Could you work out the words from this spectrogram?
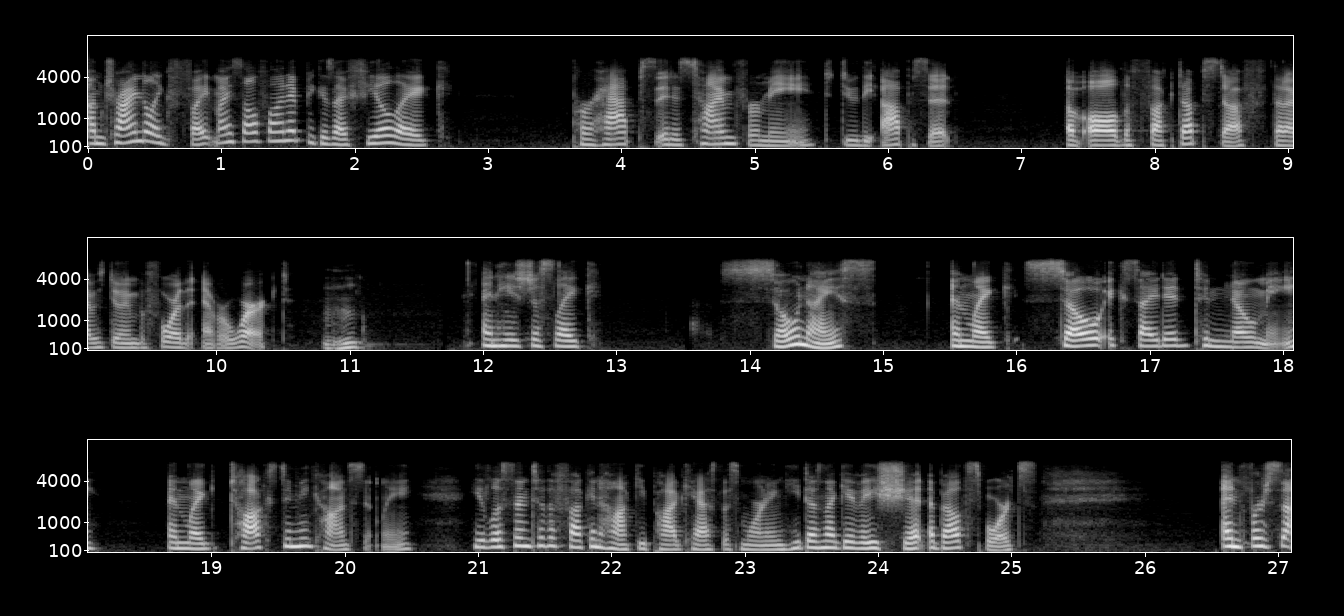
I'm trying to like fight myself on it because I feel like perhaps it is time for me to do the opposite of all the fucked up stuff that I was doing before that never worked. hmm And he's just like so nice and like so excited to know me and like talks to me constantly. He listened to the fucking hockey podcast this morning. He does not give a shit about sports. And for some,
